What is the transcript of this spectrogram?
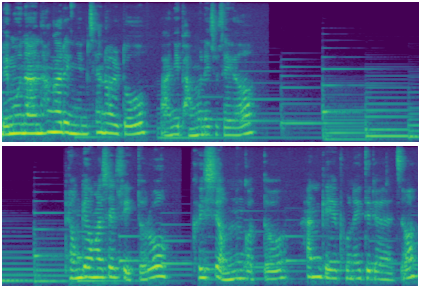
네모난 항아리님 채널도 많이 방문해주세요. 변경하실 수 있도록 글씨 없는 것도 한 개 보내드려야죠.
